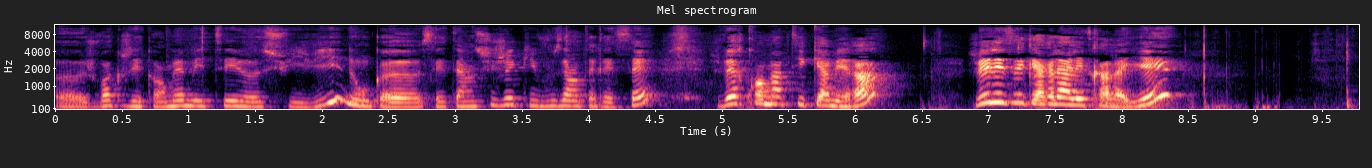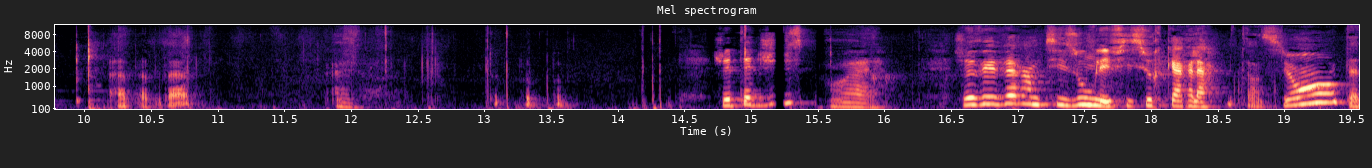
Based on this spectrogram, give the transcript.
Euh, je vois que j'ai quand même été euh, suivie, donc euh, c'était un sujet qui vous intéressait. Je vais reprendre ma petite caméra. Je vais laisser Carla aller travailler. Hop, hop, hop. Je vais peut-être juste... Voilà. Je vais faire un petit zoom, les filles, sur Carla. Attention. Ta.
